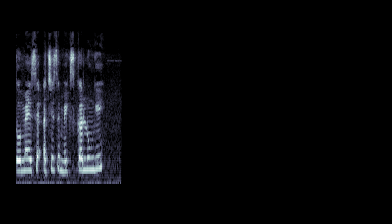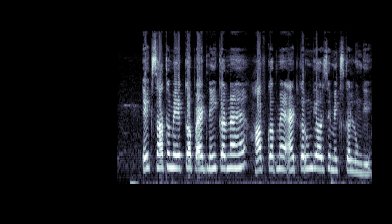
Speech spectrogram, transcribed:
तो मैं इसे अच्छे से मिक्स कर लूँगी। एक साथ हमें एक कप ऐड नहीं करना है। हाफ़ कप मैं ऐड करूँगी और इसे मिक्स कर लूँगी।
